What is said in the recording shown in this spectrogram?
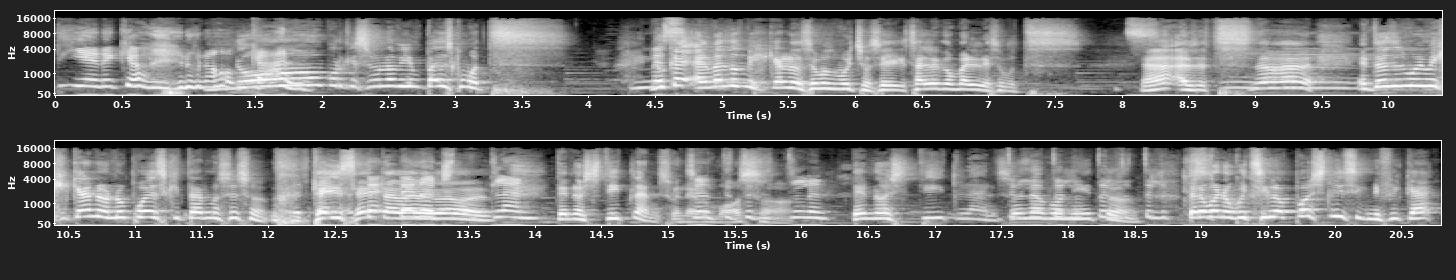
tiene que haber una vocal. No, porque suena bien padre, es como. tss. Me- Nunca- además, los mexicanos lo hacemos mucho. Si sale algo mal y le hacemos. tss. Ah, no. Entonces es muy mexicano, no puedes quitarnos eso. Tenochtitlan. Tenochtitlan suena hermoso. Tenochtitlan. Suena bonito. Pero bueno, Huitzilopochtli significa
